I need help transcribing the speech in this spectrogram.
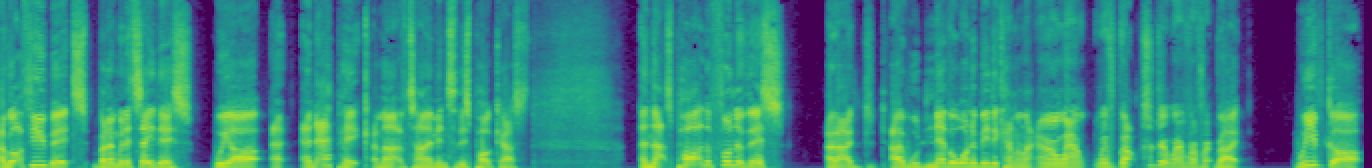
I've got a few bits, but I'm going to say this: we are a, an epic amount of time into this podcast, and that's part of the fun of this. And I, I would never want to be the kind of like, oh well, we've got to do everything right. We've got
